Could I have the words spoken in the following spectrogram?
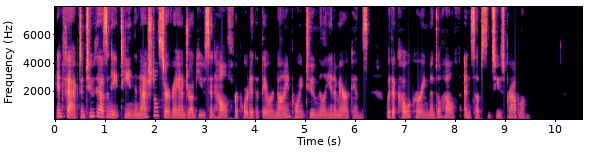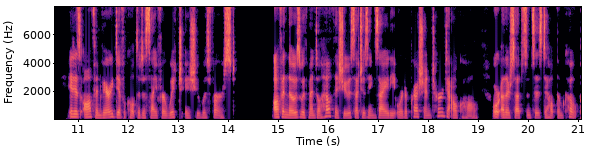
In fact, in 2018, the National Survey on Drug Use and Health reported that there were 9.2 million Americans with a co occurring mental health and substance use problem. It is often very difficult to decipher which issue was first. Often those with mental health issues, such as anxiety or depression, turn to alcohol or other substances to help them cope.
